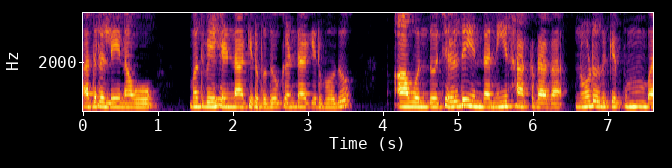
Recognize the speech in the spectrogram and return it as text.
ಅದರಲ್ಲಿ ನಾವು ಮದುವೆ ಹೆಣ್ಣಾಗಿರ್ಬೋದು, ಗಂಡಾಗಿರ್ಬೋದು, ಆ ಒಂದು ಜಲ್ಲಡಿಯಿಂದ ನೀರು ಹಾಕಿದಾಗ ನೋಡೋದಕ್ಕೆ ತುಂಬಾ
